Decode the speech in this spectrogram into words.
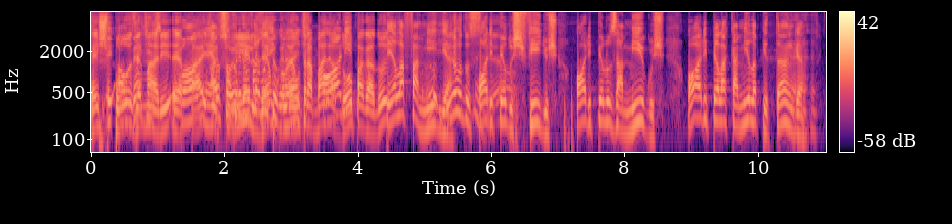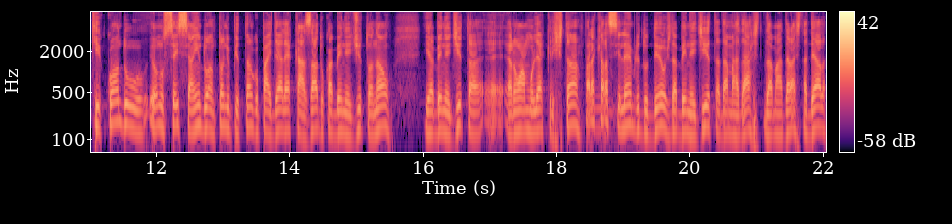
É esposa, é marido, é pai sofrimento filhos, é é um, é um trabalhador, Ore pagador. Pela família. Meu Deus do Ore céu. pelos filhos, ore pelos amigos, ore pela Camila Pitanga, que quando, eu não sei se ainda o Antônio Pitanga, o pai dela, é casado com a Benedita ou não, e a Benedita eh, era uma mulher cristã, para que ela se lembre do Deus da Benedita, da madrasta, da madrasta dela,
